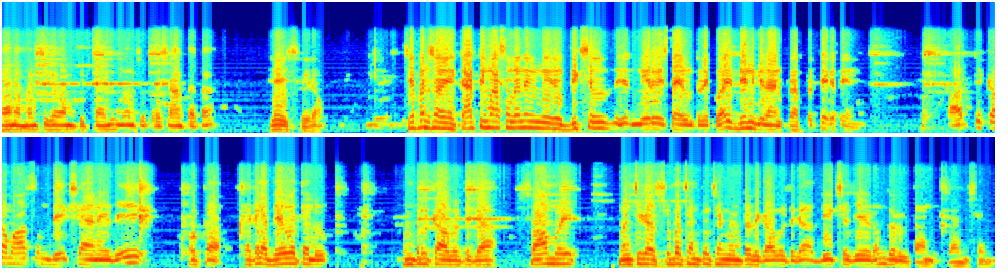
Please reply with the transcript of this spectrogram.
చాలా మంచిగా అనిపించింది. మనసు ప్రశాంతత. జై శ్రీరామ్. చెప్పండి స్వామి కార్తీక మాసంలోనే మీరు దీక్షలు నిర్వహిస్తూ ఉంటారు ఎక్కువ. దీనికి దాని ప్ర- ప్రత్యేకత ఏంటి? కార్తీక మాసం దీక్ష అనేది ఒక సకల దేవతలు ఉంటారు కాబట్టిగా స్వామి మంచిగా శుభ సంతోషంగా ఉంటది కాబట్టిగా దీక్ష చేయడం జరుగుతుంది స్వామి స్వామి.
